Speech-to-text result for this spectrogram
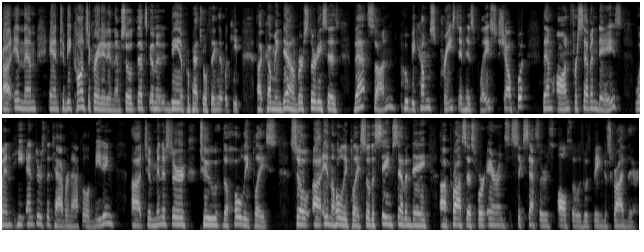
uh, in them and to be consecrated in them. So that's going to be a perpetual thing that would keep uh, coming down. Verse 30 says, That son who becomes priest in his place shall put them on for seven days when he enters the tabernacle of meeting uh, to minister to the holy place. So, uh, in the holy place. So, the same seven day uh, process for Aaron's successors also is what's being described there.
